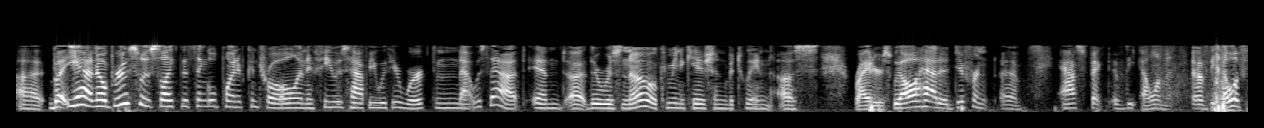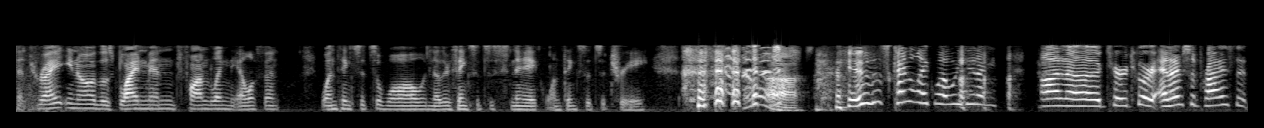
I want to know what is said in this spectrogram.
Uh, but yeah, no, Bruce was like the single point of control, and if he was happy with your work, then that was that. And uh, there was no communication between us writers. We all had a different uh, aspect of the element of the elephant, right? You know, those blind men fondling the elephant. One thinks it's a wall, another thinks it's a snake, one thinks it's a tree. Ah. it was kind of like what we did on on uh, Kara-Tur, and I'm surprised that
